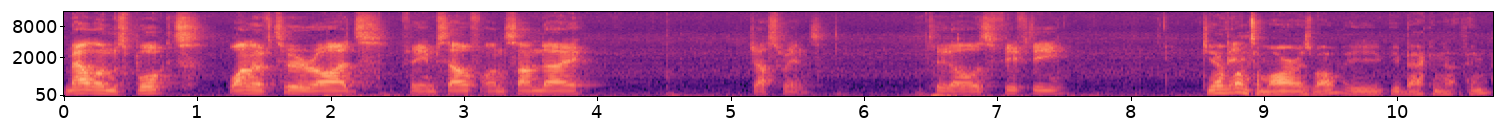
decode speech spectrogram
Melham's booked one of two rides for himself on Sunday. Just wins. Two dollars fifty. Do you have one tomorrow as well? Are you, you back in that thing?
